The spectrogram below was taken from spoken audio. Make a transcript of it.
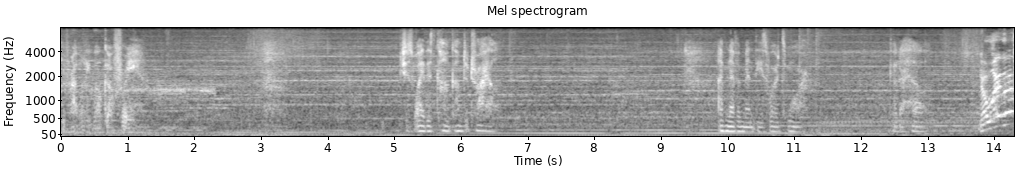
You probably will go free. Which is why this can't come to trial. I've never meant these words more. Go to hell. No, wait, wait!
